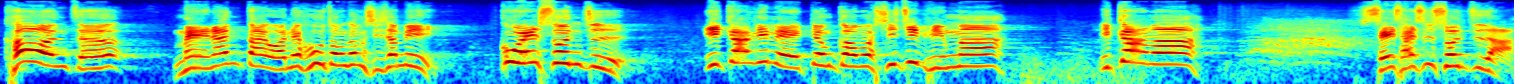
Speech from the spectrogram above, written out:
柯文哲美南台湾的副总统是啥物？龟孙子，伊敢去骂中国习近平吗？伊敢吗？谁才是孙子啊？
